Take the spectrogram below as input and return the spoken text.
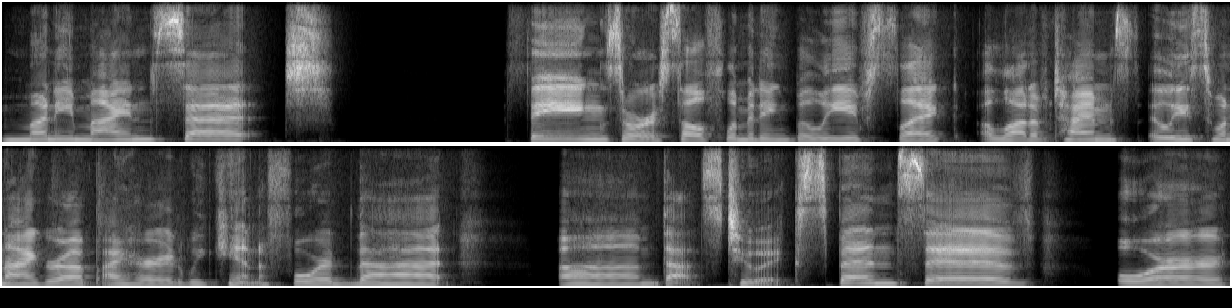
money mindset things or self-limiting beliefs? Like a lot of times, at least when I grew up, I heard we can't afford that. Um, that's too expensive. Or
